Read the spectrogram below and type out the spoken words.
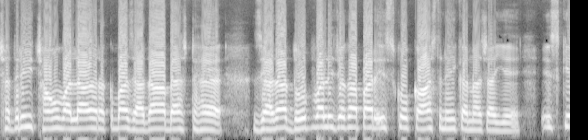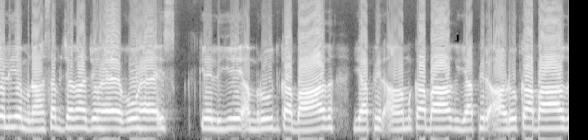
छदरी छाँव वाला रकबा ज़्यादा बेस्ट है। ज़्यादा धूप वाली जगह पर इसको काश्त नहीं करना चाहिए। इसके लिए मुनासब जगह जो है, वो है इस के लिए अमरूद का बाग या फिर आम का बाग या फिर आड़ू का बाग।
